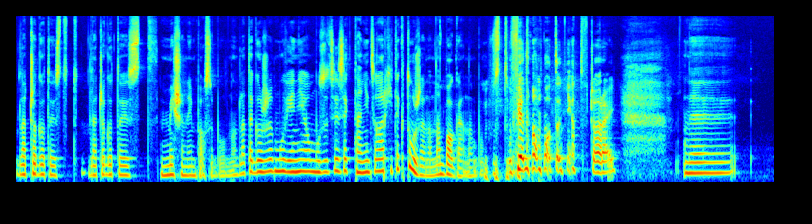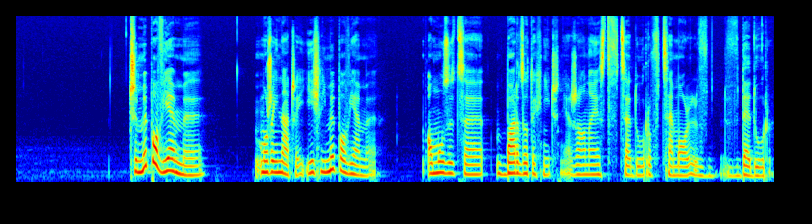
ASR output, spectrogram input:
dlaczego to jest, dlaczego to jest Mission Impossible? No dlatego, że mówienie o muzyce jest jak taniec o architekturze, no na Boga, no po prostu wiadomo, to nie od wczoraj. Y, czy my powiemy, może inaczej, jeśli my powiemy, o muzyce bardzo technicznie, że ona jest w C-dur, w C-moll, w, w D-dur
